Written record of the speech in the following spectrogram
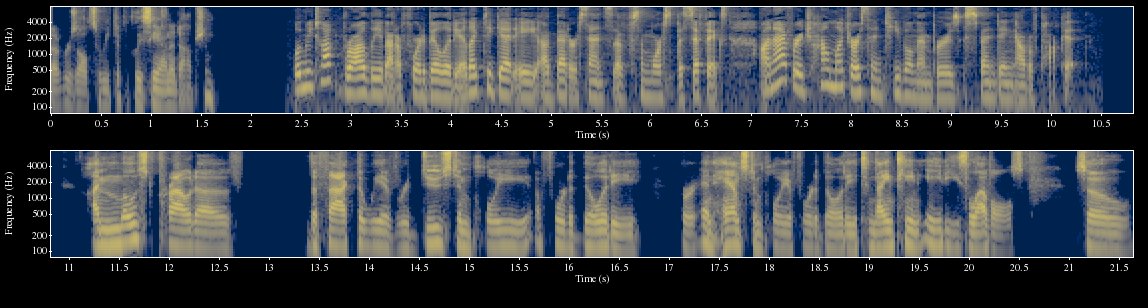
uh, results that we typically see on adoption. When we talk broadly about affordability, I'd like to get a, a, better sense of some more specifics. On average, how much are Centivo members spending out of pocket? I'm most proud of the fact that we have reduced employee affordability or enhanced employee affordability to 1980s levels. So,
